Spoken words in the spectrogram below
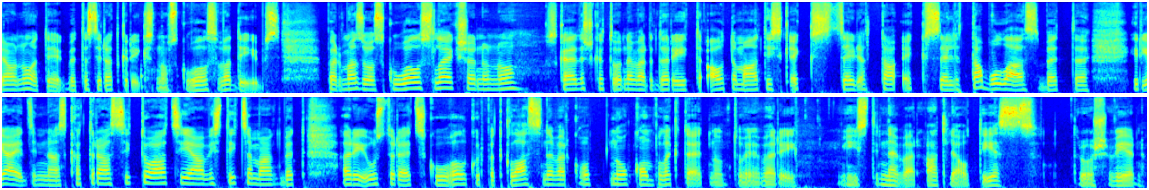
jau notiek, bet tas ir atkarīgs no skolas vadības. Par mazo skolu slēgšanu, nu, Skaidrs, ka to nevar darīt automātiski Exceļa, ta, Exceļa tabulās, bet uh, ir jāiedziļinās katrā situācijā visticamāk, bet arī uzturēt skolu, kur pat klasi nevar ko, nokomplektēt, nu to jau arī īsti nevar atļauties droši vien.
